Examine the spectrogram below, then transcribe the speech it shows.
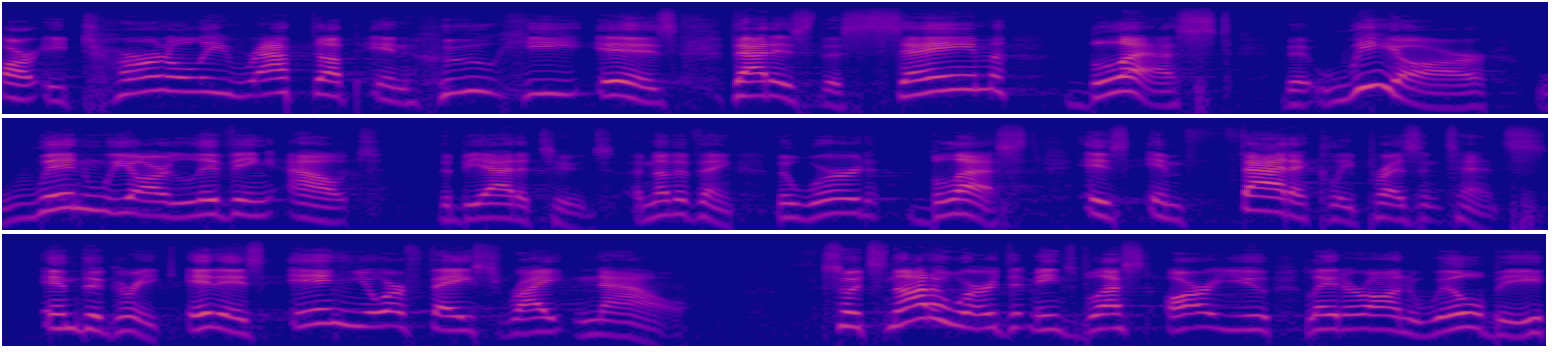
are eternally wrapped up in who he is. That is the same blessed that we are when we are living out the Beatitudes. Another thing, the word blessed is emphatically present tense in the Greek, it is in your face right now. So it's not a word that means blessed are you later on will be.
